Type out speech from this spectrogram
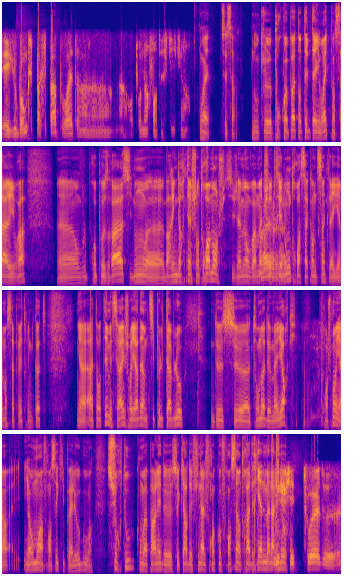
Et Eubanks passe pas pour être un, un retourneur fantastique. hein. Ouais, c'est ça. Donc euh, pourquoi pas tenter le tie-break quand ça arrivera. euh, on vous le proposera. Sinon, euh, Rinderknecht en trois manches. Si jamais on voit un match Ouais, très ouais. long, 3,55 là également, ça peut être une cote à, à tenter. Mais c'est vrai que je regardais un petit peu le tableau de ce euh, tournoi de Majorque. Franchement, il y, a- il y a au moins un Français qui peut aller au bout. hein. Surtout qu'on va parler de ce quart de finale franco-français entre Adrian Manarino. Méfie-toi de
